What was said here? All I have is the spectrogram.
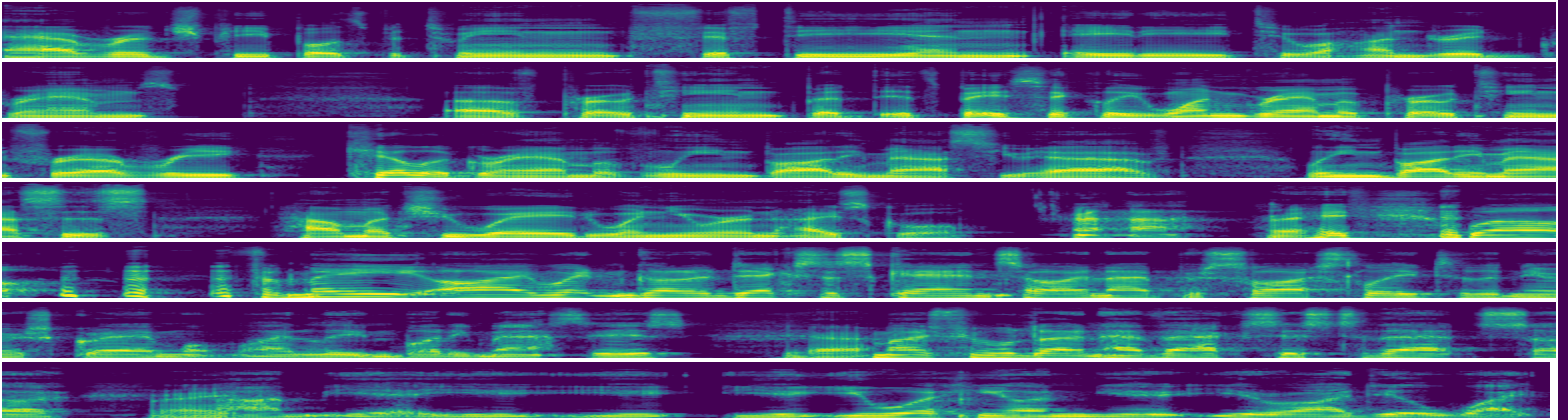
average people, it's between 50 and 80 to 100 grams of protein, but it's basically one gram of protein for every kilogram of lean body mass you have. Lean body mass is how much you weighed when you were in high school, right? Well, for me, I went and got a DEXA scan so I know precisely to the nearest gram what my lean body mass is. Yeah. Most people don't have access to that. So, Right. um, yeah, you, you, you, you're working on your, your ideal weight.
